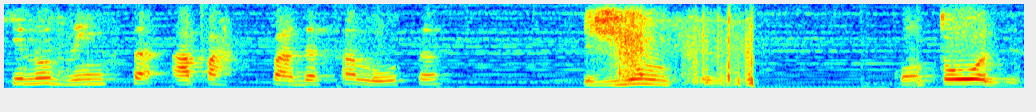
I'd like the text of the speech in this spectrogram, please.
que nos insta a participar dessa luta juntos, com todos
